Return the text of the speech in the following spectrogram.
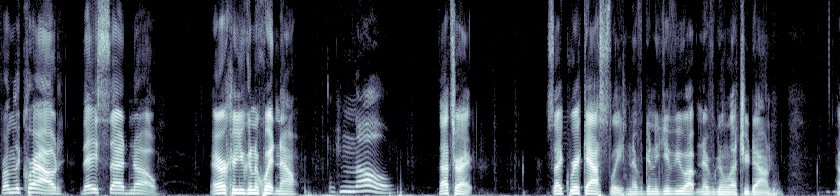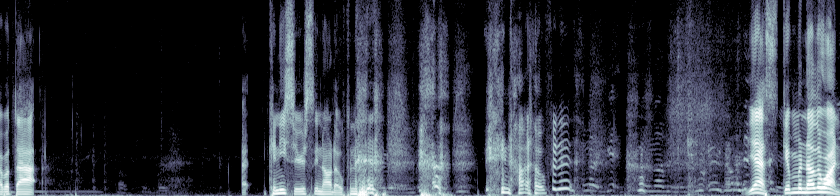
From the crowd, they said no. Eric, are you gonna quit now? No. That's right. It's like Rick Astley, never gonna give you up, never gonna let you down. How about that? Uh, can you seriously not open it? You not open it? Yes, give him another one.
